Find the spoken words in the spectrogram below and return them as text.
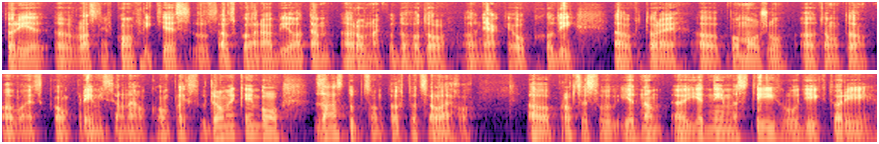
ktorý je vlastne v konflikte s Sádskou Arábiou a tam rovnako dohodol nejaké obchody, ktoré pomôžu tomuto vojenskému priemyselného komplexu. John McCain bol zástupcom tohto celého procesu. Jednom, jedným z tých ľudí, ktorí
